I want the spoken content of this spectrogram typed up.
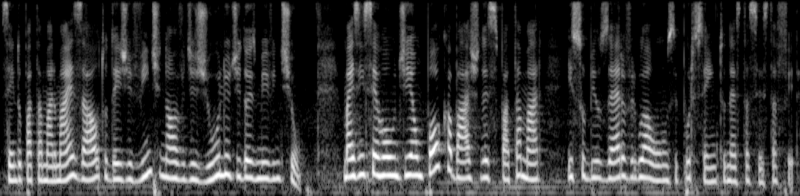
sendo o patamar mais alto desde 29 de julho de 2021, mas encerrou o dia um pouco abaixo desse patamar e subiu 0,11% nesta sexta-feira.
